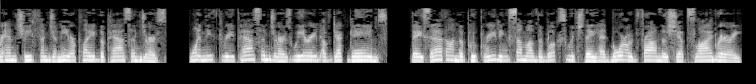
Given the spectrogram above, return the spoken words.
and chief engineer played the passengers. When the three passengers wearied of deck games, they sat on the poop reading some of the books which they had borrowed from the ship's library.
